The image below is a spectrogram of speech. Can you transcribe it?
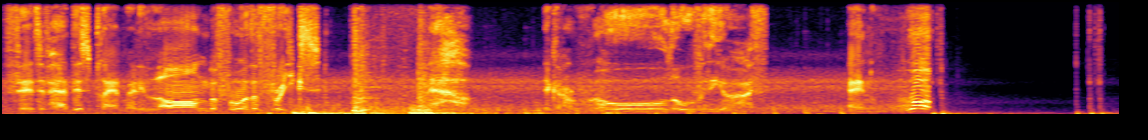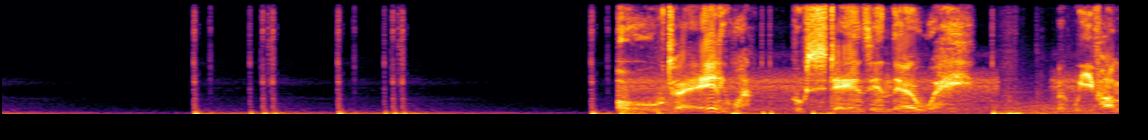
Feds have had this plan ready long before the freaks. Now, they're gonna roll over the earth and whoa! Oh, to anyone who stands in their way. But we've hung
